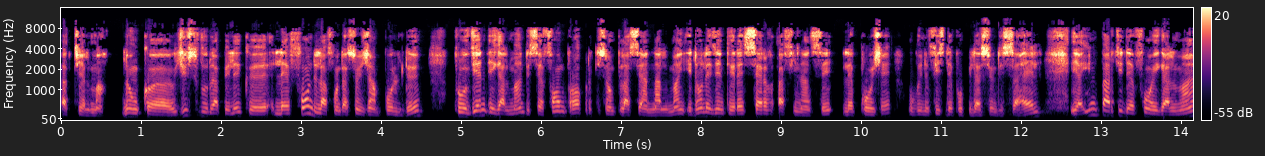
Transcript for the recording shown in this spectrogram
actuellement. Donc, euh, juste vous rappeler que les fonds de la Fondation Jean-Paul II proviennent également de ces fonds propres qui sont placés en Allemagne et dont les intérêts servent à financer les projets au bénéfice des populations du Sahel. Il y a une partie des fonds également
